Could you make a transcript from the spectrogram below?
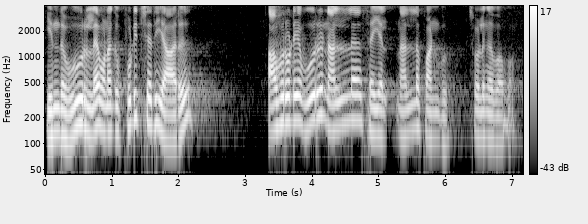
இந்த ஊரில் உனக்கு பிடிச்சது யார்? அவருடைய ஒரு நல்ல செயல் நல்ல பண்பு. சொல்லுங்கள் பாப்போம்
